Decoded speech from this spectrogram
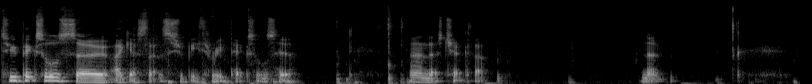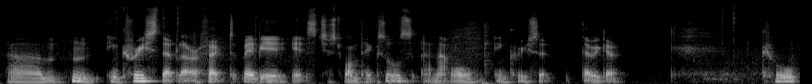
two pixels, so I guess that should be three pixels here. And let's check that. No. Um, hmm, increase their blur effect. Maybe it's just one pixels and that will increase it. There we go. Cool.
